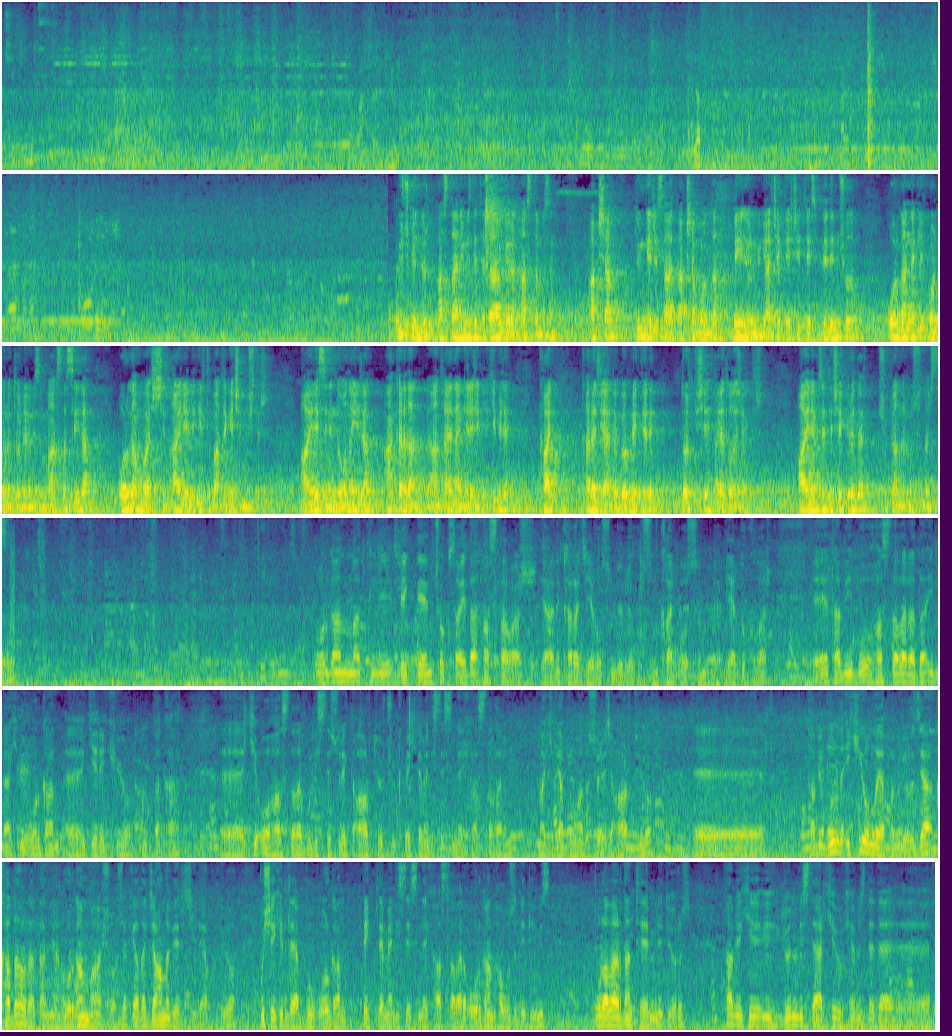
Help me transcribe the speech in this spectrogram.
Üç gündür hastanemizde tedavi gören hastamızın akşam, dün gece saat akşam 10'da beyin ölümü gerçekleştiği tespit edilmiş olup organ nakil koordinatörlerimizin vasıtasıyla organ bağış için aileyle irtibata geçilmiştir. Ailesinin de onayıyla Ankara'dan ve Antalya'dan gelecek ekip ile kalp, karaciğer ve böbrekleri 4 kişi hayat olacaktır. Ailemize teşekkür eder, şükranlarımı sunarız. Organ nakli bekleyen çok sayıda hasta var. Yani karaciğer olsun, böbrek olsun, kalp olsun diğer dokular. E, tabii bu hastalara da illaki bir organ e, gerekiyor mutlaka. E, ki o hastalar bu liste sürekli artıyor çünkü bekleme listesindeki hastaların nakil yapılmadığı sürece artıyor. E, Tabii bunu da iki yolla yapabiliyoruz. Ya kadavradan yani organ bağışı olacak ya da canlı vericiyle yapılıyor. Bu şekilde bu organ bekleme listesindeki hastalara organ havuzu dediğimiz buralardan temin ediyoruz. Tabii ki gönül ister ki ülkemizde de e,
